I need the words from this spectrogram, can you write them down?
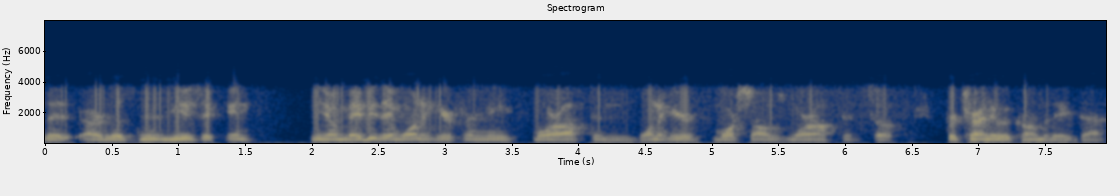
that are listening to music, and you know, maybe they want to hear from me more often, want to hear more songs more often. So we're trying to accommodate that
